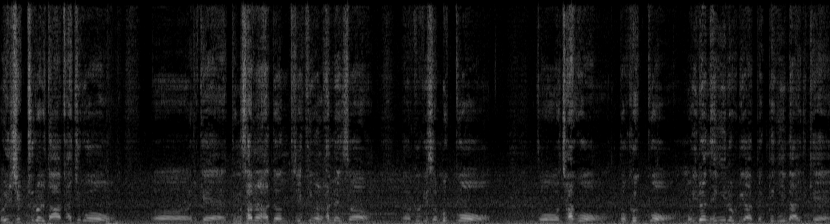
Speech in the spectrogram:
의식주를 다 가지고 어, 이렇게 등산을 하던 트레킹을 하면서 어, 거기서 먹고 또 자고 또 걷고 뭐 이런 행위를 우리가 백패킹이다 이렇게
